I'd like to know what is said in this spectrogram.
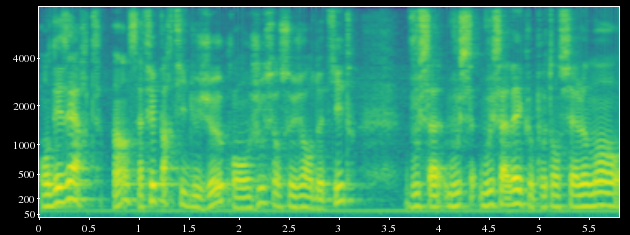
on déserte. Hein, ça fait partie du jeu quand on joue sur ce genre de titre vous, savez que potentiellement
